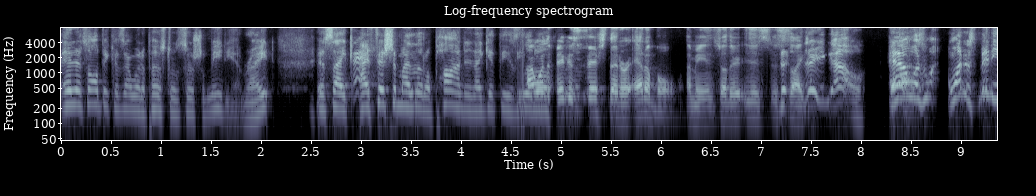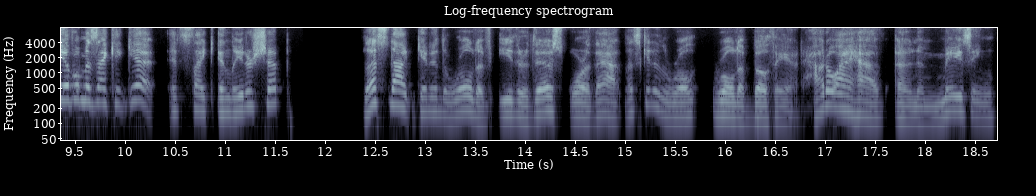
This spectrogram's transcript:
and it's all because I want to post on social media, right? It's like I fish in my little pond, and I get these. Little, I want the biggest fish that are edible. I mean, so there is it's like there you go. And yeah. I was want as many of them as I could get. It's like in leadership, let's not get in the world of either this or that. Let's get in the world world of both and. How do I have an amazing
